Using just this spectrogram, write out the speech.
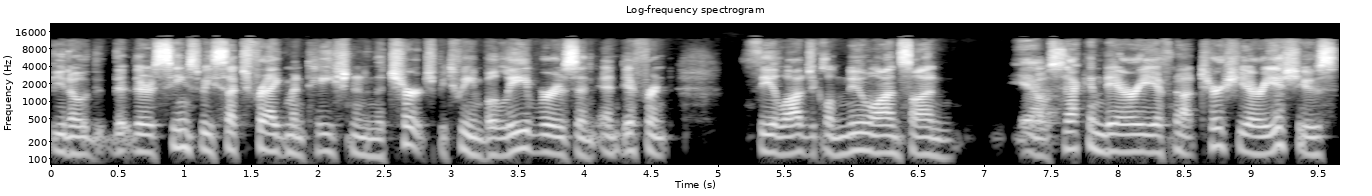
you know th- there seems to be such fragmentation in the church between believers and, and different theological nuance on yeah. you know secondary if not tertiary issues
